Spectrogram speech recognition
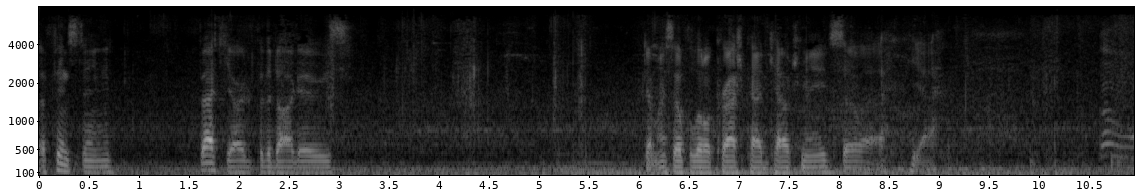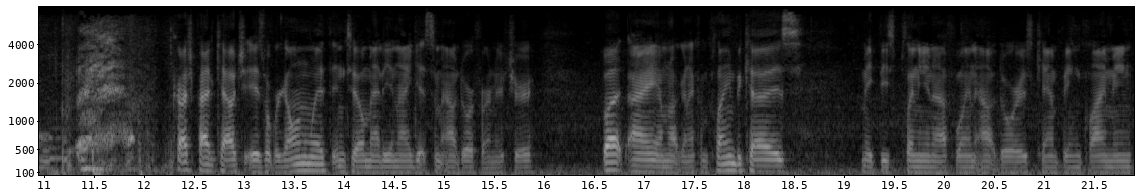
a fenced-in backyard for the doggos got myself a little crash pad couch made, so uh, yeah. crash pad couch is what we're going with until Maddie and I get some outdoor furniture. But I am not gonna complain because make these plenty enough when outdoors, camping, climbing,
